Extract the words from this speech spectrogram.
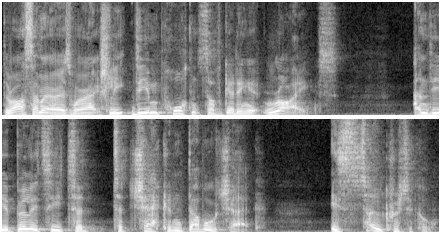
there are some areas where actually the importance of getting it right and the ability to, to check and double check is so critical.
